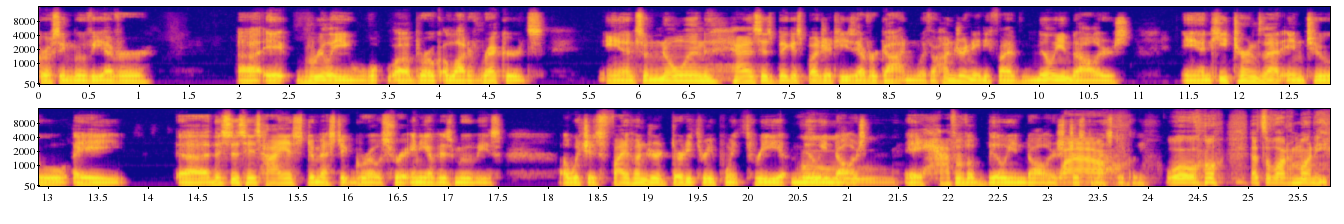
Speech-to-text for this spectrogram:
grossing movie ever. Uh, it really w- uh, broke a lot of records. And so Nolan has his biggest budget he's ever gotten with $185 million. And he turns that into a, uh, this is his highest domestic gross for any of his movies, uh, which is $533.3 million a half of a billion dollars just domestically. Whoa, that's a lot of money.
